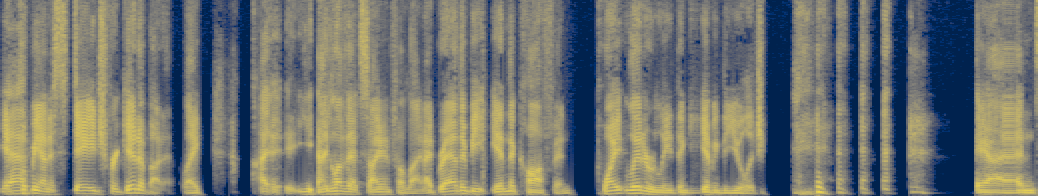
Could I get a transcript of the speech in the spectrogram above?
Yeah. Put me on a stage, forget about it. Like, I, I love that Seinfeld line. I'd rather be in the coffin, quite literally, than giving the eulogy. And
